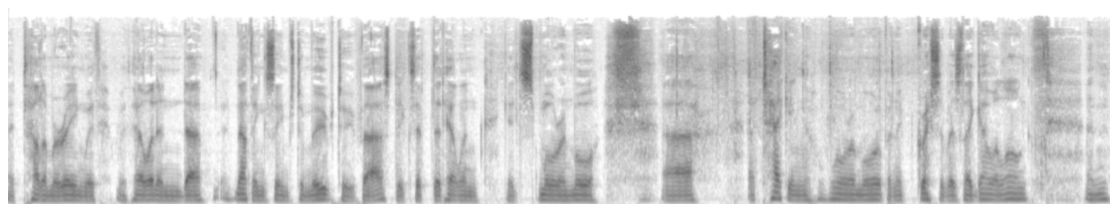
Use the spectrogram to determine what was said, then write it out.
at Tullamarine with with Helen, and uh, nothing seems to move too fast, except that Helen gets more and more uh, attacking, more and more of an aggressive as they go along. And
